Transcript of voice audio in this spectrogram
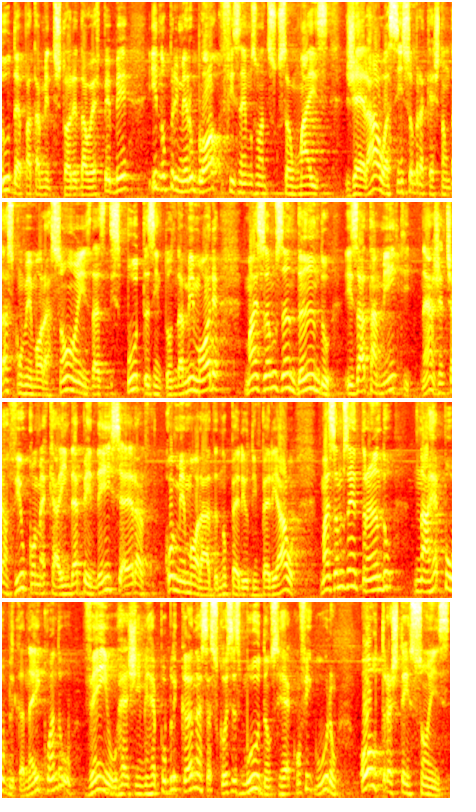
do Departamento de História da UFPB e no primeiro bloco fizemos uma discussão mais geral assim sobre a questão das comemorações, das disputas em torno da memória, mas vamos andando exatamente, né? A gente já viu como é que a independência era comemorada no período imperial, mas vamos entrando na República, né? E quando vem o regime republicano, essas coisas mudam, se reconfiguram, outras tensões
